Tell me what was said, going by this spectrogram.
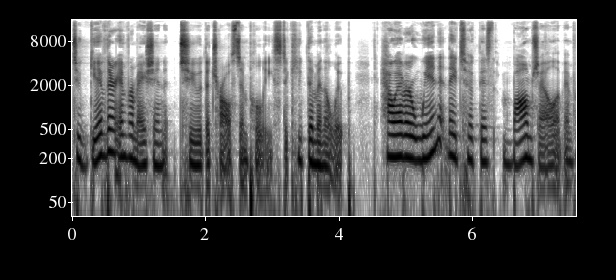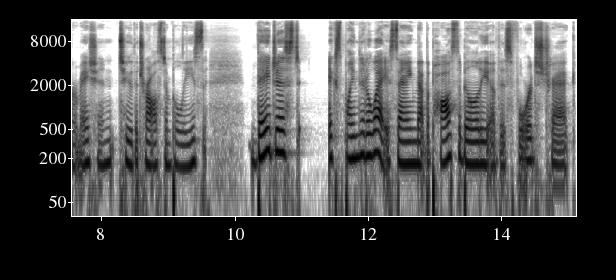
to give their information to the Charleston police to keep them in the loop. However, when they took this bombshell of information to the Charleston police, they just explained it away, saying that the possibility of this forged check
